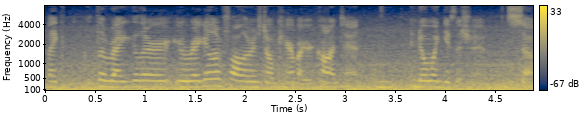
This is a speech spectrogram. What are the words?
like the regular your regular followers don't care about your content no one gives a shit so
